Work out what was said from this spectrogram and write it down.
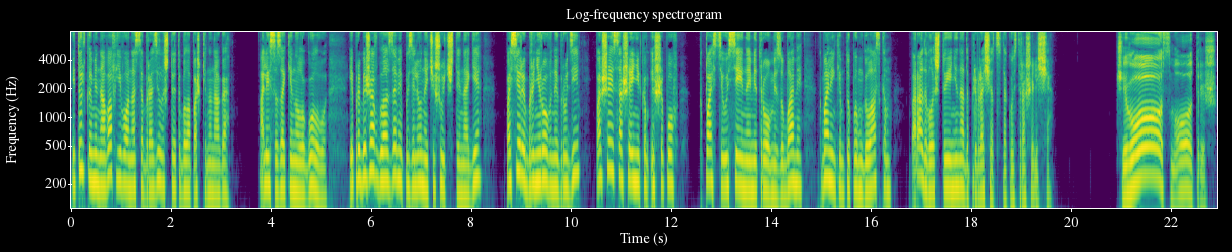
и только миновав его, она сообразила, что это была Пашкина нога. Алиса закинула голову и, пробежав глазами по зеленой чешуйчатой ноге, по серой бронированной груди, по шее с ошейником из шипов, к пасти, усеянной метровыми зубами, к маленьким тупым глазкам, порадовалась, что ей не надо превращаться в такое страшилище. «Чего смотришь?»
